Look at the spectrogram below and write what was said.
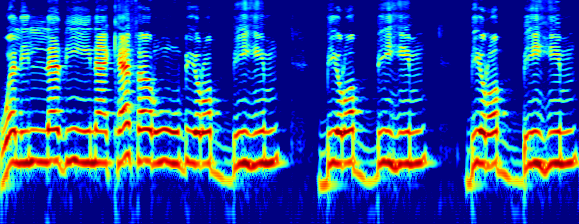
وللذين كفروا بربهم بربهم بربهم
